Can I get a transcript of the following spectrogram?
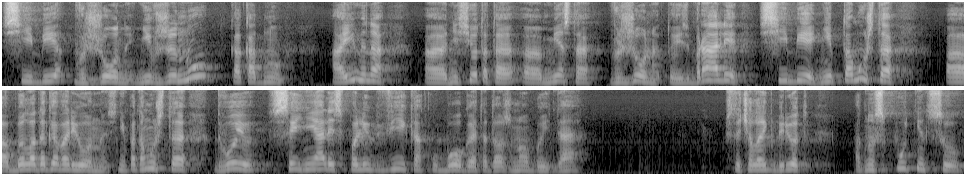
себе в жены. Не в жену, как одну, а именно э, несет это э, место в жены. То есть брали себе, не потому что э, была договоренность, не потому что двое соединялись по любви, как у Бога это должно быть, да? Что человек берет одну спутницу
